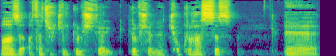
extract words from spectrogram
bazı Atatürkçülük görüşler, görüşlerine çok rahatsız. E, e,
